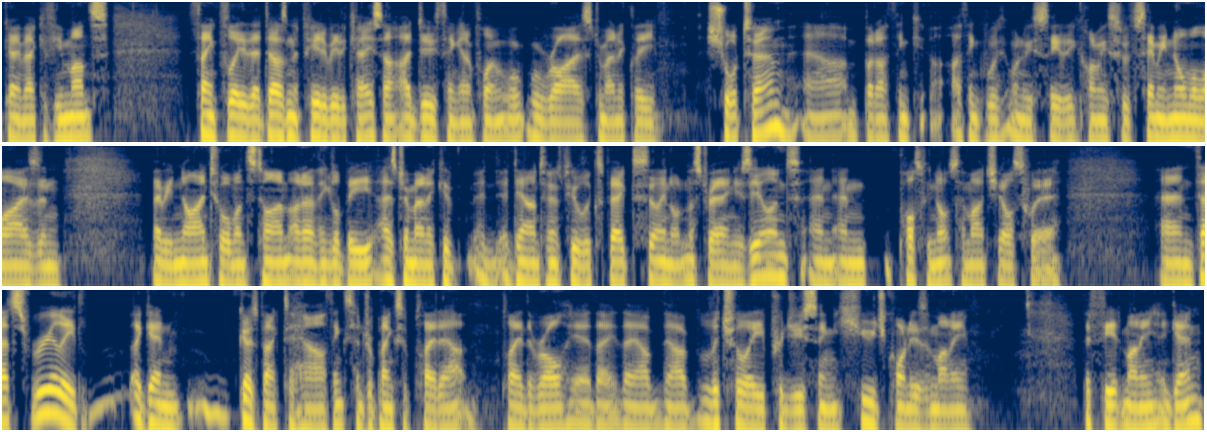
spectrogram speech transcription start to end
going back a few months. Thankfully, that doesn't appear to be the case. I, I do think unemployment will, will rise dramatically short term, um, but I think I think when we see the economy sort of semi normalise and maybe nine, 12 months' time, I don't think it'll be as dramatic a, a downturn as people expect, certainly not in Australia and New Zealand, and, and possibly not so much elsewhere. And that's really, again, goes back to how I think central banks have played out, played the role here. They, they, are, they are literally producing huge quantities of money, the fiat money again.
